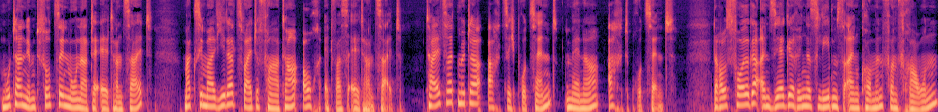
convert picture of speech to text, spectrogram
Mutter nimmt 14 Monate Elternzeit, maximal jeder zweite Vater auch etwas Elternzeit. Teilzeitmütter 80 Prozent, Männer 8 Prozent. Daraus folge ein sehr geringes Lebenseinkommen von Frauen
